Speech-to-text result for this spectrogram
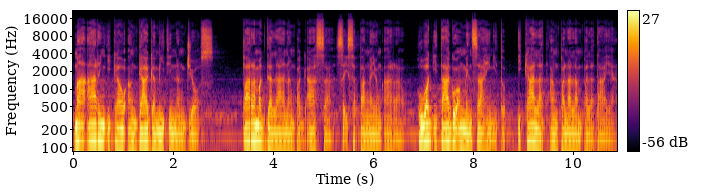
Maaaring ikaw ang gagamitin ng Diyos para magdala ng pag-asa sa isa pa ngayong araw. Huwag itago ang mensaheng ito. Ikalat ang panalampalataya.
